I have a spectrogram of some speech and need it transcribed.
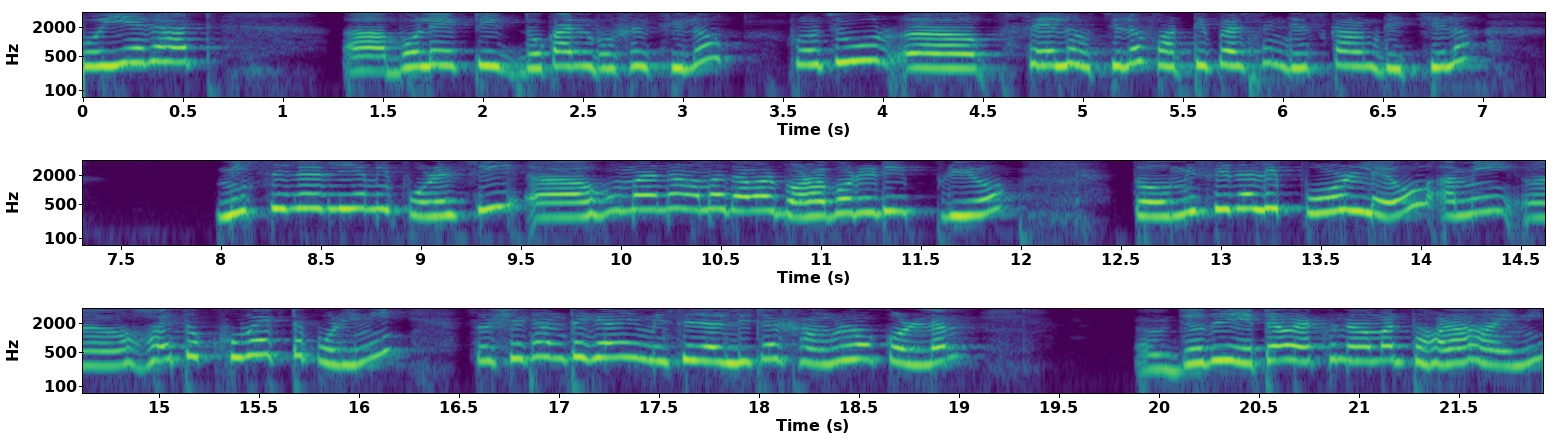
বইয়ের হাট বলে একটি দোকান বসেছিল। প্রচুর সেল হচ্ছিল ফর্টি পার্সেন্ট ডিসকাউন্ট দিচ্ছিল। মিস্ত্রিরালি আমি পড়েছি হুমায়ুন আহমেদ আমার বরাবরেরই প্রিয়। তো মিসির আলি পড়লেও আমি হয়তো খুব একটা পড়িনি, তো সেখান থেকে আমি মিসির আলিটা সংগ্রহ করলাম। যদি এটাও এখনও আমার ধরা হয়নি,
